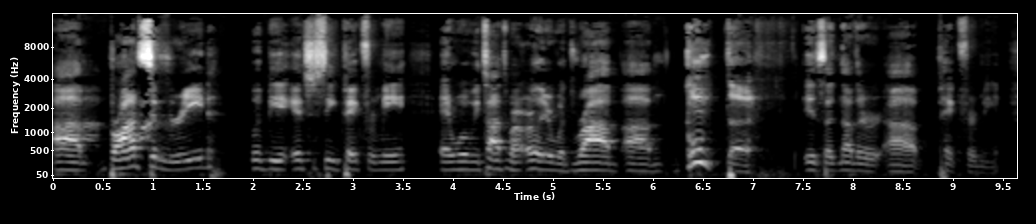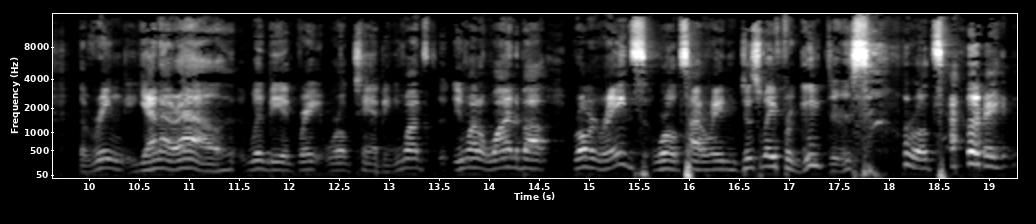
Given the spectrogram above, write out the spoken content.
Um, Bronson Reed would be an interesting pick for me. And what we talked about earlier with Rob, um, Gunther is another uh, pick for me. The Ring General would be a great world champion. You want you want to whine about Roman Reigns' world title reign? Just wait for Gunther's world title reign.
